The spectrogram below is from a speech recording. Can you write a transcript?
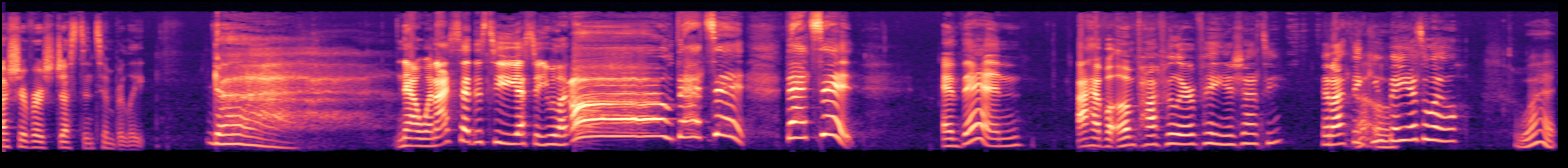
Usher versus Justin Timberlake. Yeah. now, when I said this to you yesterday, you were like, "Oh, that's it, that's it," and then I have an unpopular opinion, Shanti, and I think Uh-oh. you may as well. What?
